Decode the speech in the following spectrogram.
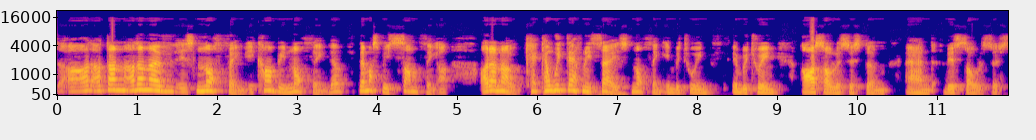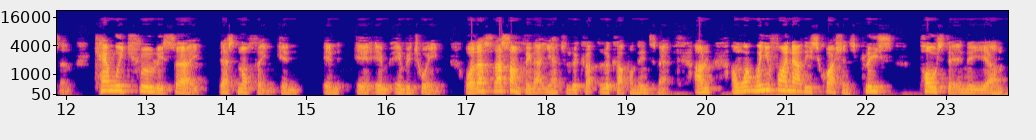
I, I, don't, I don't know if it's nothing. It can't be nothing. There, there must be something. I, I don't know. Can, can we definitely say it's nothing in between, in between our solar system and this solar system? Can we truly say there's nothing in, in, in, in between? Well, that's, that's something that you have to look up, look up on the internet. And, and when you find out these questions, please post it in the um,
